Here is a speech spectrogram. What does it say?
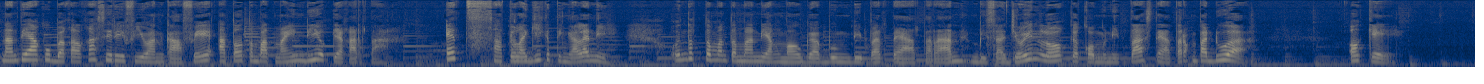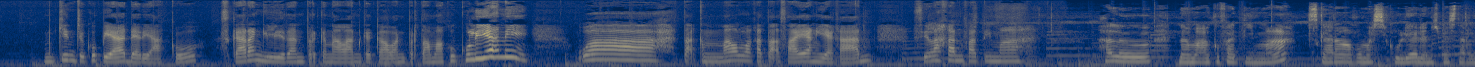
nanti aku bakal kasih reviewan cafe atau tempat main di Yogyakarta. Eits, satu lagi ketinggalan nih. Untuk teman-teman yang mau gabung di perteateran, bisa join lo ke komunitas Teater 42. Oke, mungkin cukup ya dari aku. Sekarang giliran perkenalan ke kawan pertamaku kuliah nih. Wah, tak kenal maka tak sayang ya kan? Silahkan Fatimah. Halo, nama aku Fatimah. Sekarang aku masih kuliah dan semester 5.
